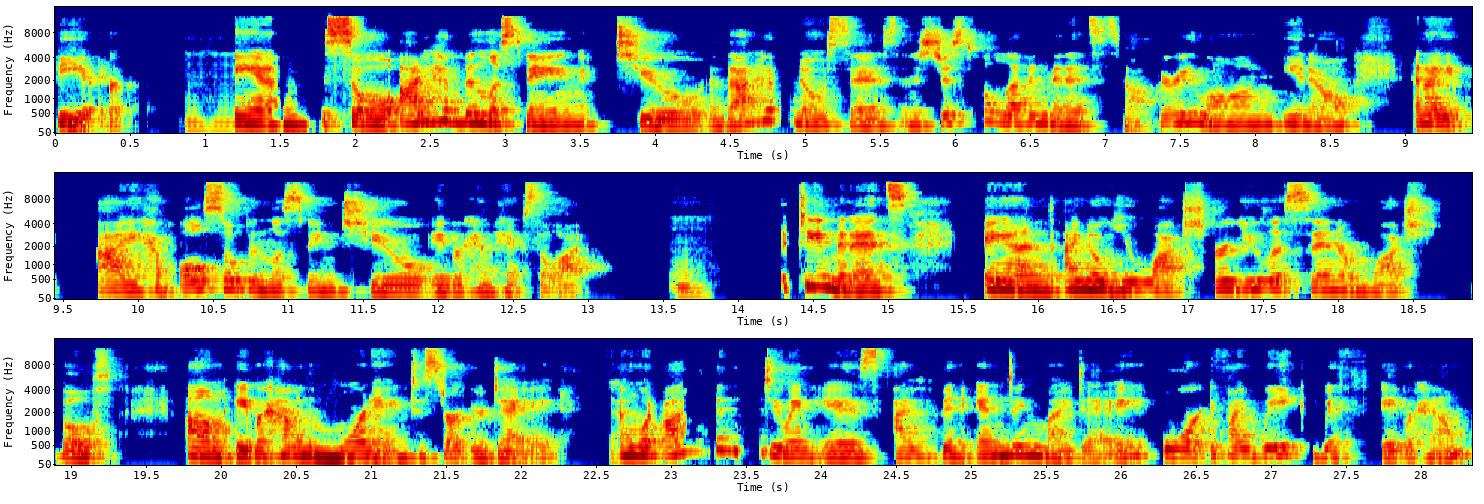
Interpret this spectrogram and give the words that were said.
fear. Mm-hmm. And so I have been listening to that hypnosis, and it's just 11 minutes. It's not very long, you know. And I I have also been listening to Abraham Hicks a lot. Mm. 15 minutes and I know you watch or you listen or watch both um, Abraham in the morning to start your day. Yeah. And what I've been doing is I've been ending my day, or if I wake with Abraham,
